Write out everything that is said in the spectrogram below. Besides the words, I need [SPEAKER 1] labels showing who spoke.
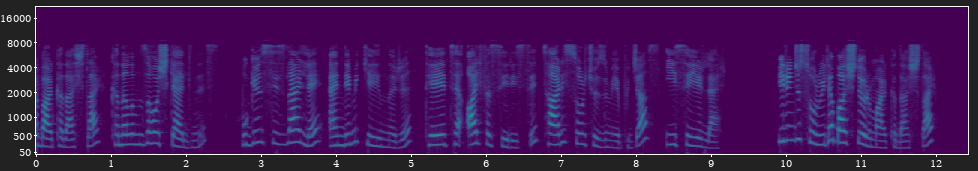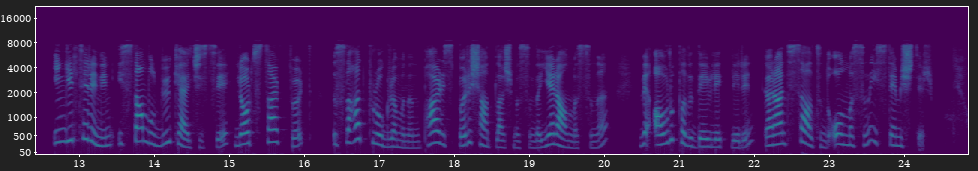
[SPEAKER 1] Merhaba arkadaşlar, kanalımıza hoş geldiniz. Bugün sizlerle Endemik Yayınları TYT Alfa serisi tarih soru çözümü yapacağız. İyi seyirler. Birinci soruyla başlıyorum arkadaşlar. İngiltere'nin İstanbul Büyükelçisi Lord Stafford, ıslahat programının Paris Barış Antlaşması'nda yer almasını ve Avrupalı devletlerin garantisi altında olmasını istemiştir.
